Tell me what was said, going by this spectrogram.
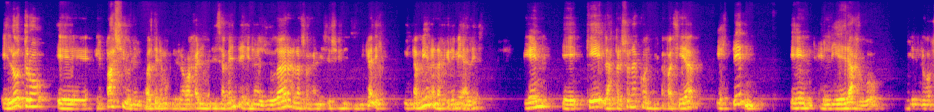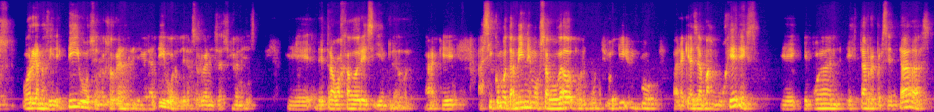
El otro eh, espacio en el cual tenemos que trabajar intensamente es en ayudar a las organizaciones sindicales y también a las gremiales en eh, que las personas con discapacidad estén en el liderazgo y en los órganos directivos, en los órganos deliberativos de las organizaciones eh, de trabajadores y empleadores. Que, así como también hemos abogado por mucho tiempo para que haya más mujeres que puedan estar representadas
